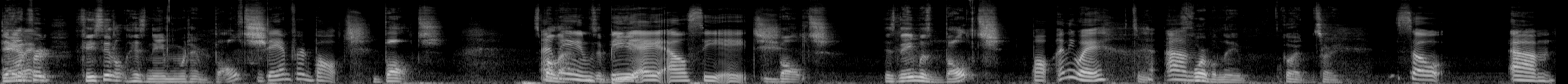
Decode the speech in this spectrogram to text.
Danford. Can you say his name one more time? Balch. Danford Balch. Balch. I Spell that. mean B A L C H. Balch. His name was Balch. Bal- Anyway, It's a Um, horrible name. Go ahead. Sorry. so um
